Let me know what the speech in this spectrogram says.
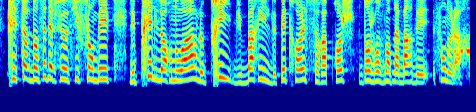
Christophe Dansette, elle fait aussi flamber les prix de l'or noir. Le prix du baril de pétrole se rapproche dangereusement de la barre des 100 dollars.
